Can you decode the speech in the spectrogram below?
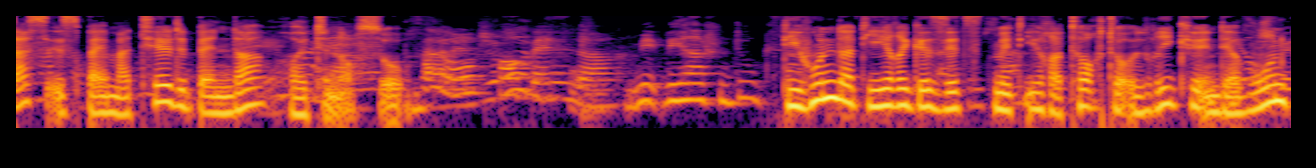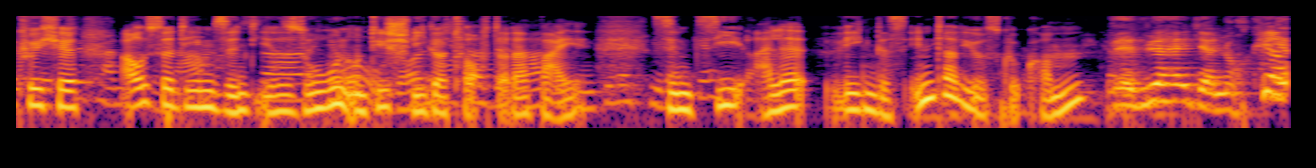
Das ist bei Mathilde Bender heute noch so. Die Hundertjährige sitzt mit ihrer Tochter Ulrike in der Wohnküche. Außerdem sind ihr Sohn und die Schwiegertochter dabei. Sind Sie alle wegen des Interviews gekommen? Wir hätten ja noch Kirchen.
